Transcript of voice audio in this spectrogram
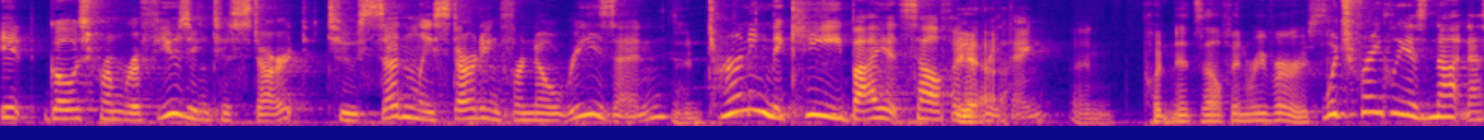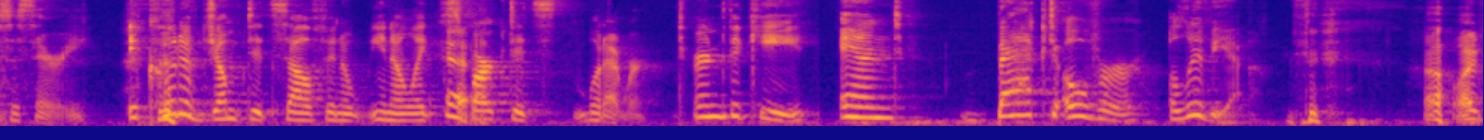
it goes from refusing to start to suddenly starting for no reason, turning the key by itself and Yeah. everything, And putting itself in reverse. which frankly is not necessary. It could have jumped itself in a, you know, like Yeah. sparked its whatever, turned the key. And backed over Olivia. Oh, I,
